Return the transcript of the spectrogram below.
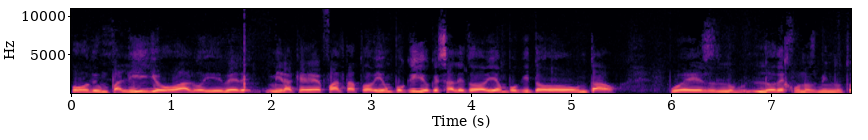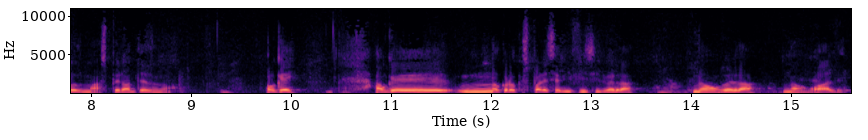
o de un palillo o algo y ver, mira que falta todavía un poquillo, que sale todavía un poquito untado, pues lo, lo dejo unos minutos más, pero antes no. ¿Ok? Aunque no creo que os parece difícil, ¿verdad? No. ¿No, verdad? No, vale.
